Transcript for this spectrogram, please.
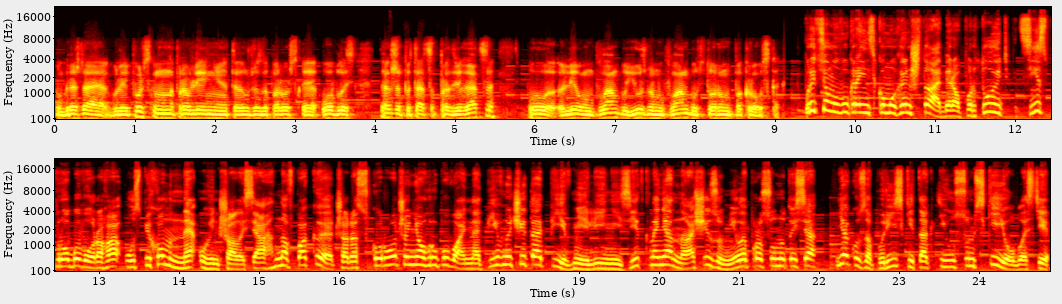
угрожая Гуляйпольскому направлению, это уже Запорожская область, также пытаться продвигаться по левому флангу, южному флангу в сторону Покровска. При цьому в українському генштабі рапортують, ці спроби ворога успіхом не увінчалися. Навпаки, через скорочення угрупувань на півночі та півдній лінії зіткнення наші зуміли просунутися як у Запорізькій, так і у Сумській області,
